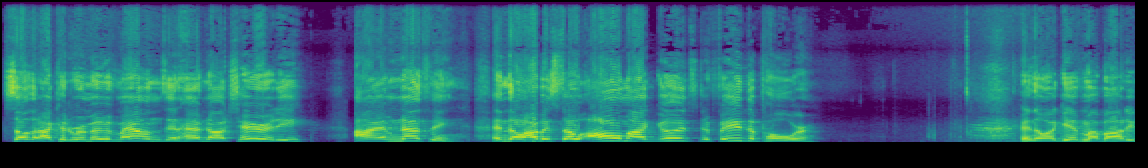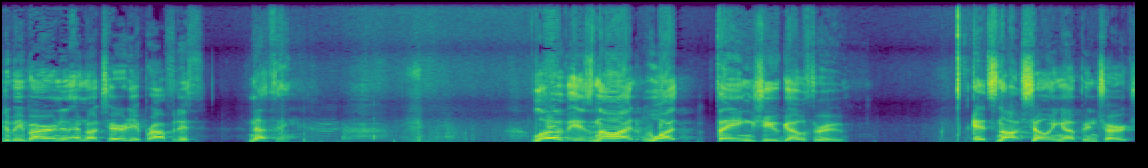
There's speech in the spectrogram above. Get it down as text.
so that I could remove mountains and have not charity, I am nothing. And though I bestow all my goods to feed the poor, and though I give my body to be burned and have not charity, it profiteth nothing. Love is not what things you go through. It's not showing up in church.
